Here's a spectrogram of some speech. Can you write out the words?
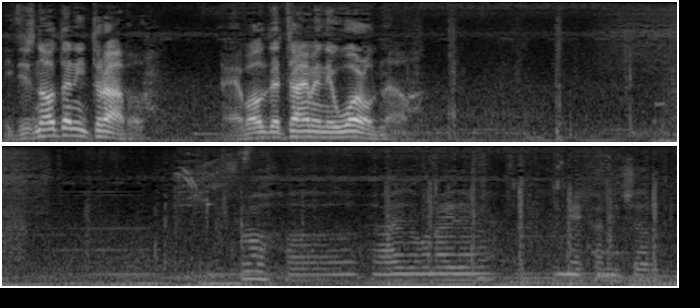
It is not any trouble. I have all the time in the world now. Aha, haydi bana haydi mekaniczer. Nazad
